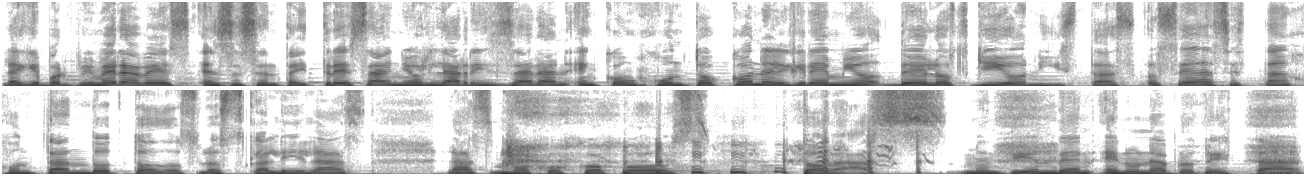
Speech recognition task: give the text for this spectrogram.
la que por primera vez en 63 años la realizarán en conjunto con el gremio de los guionistas. O sea, se están juntando todos, los calilas, las mojojojos, todas, ¿me entienden? En una protesta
